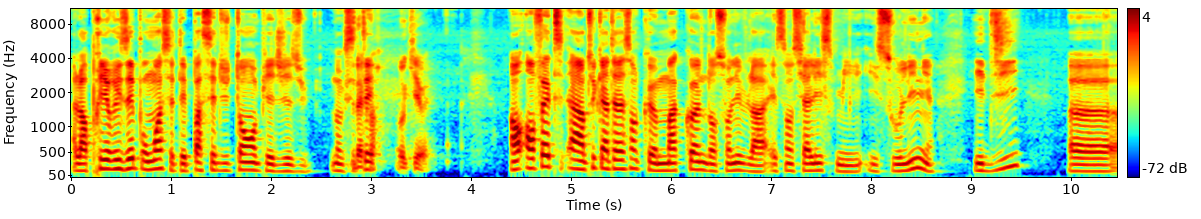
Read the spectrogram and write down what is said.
Alors, prioriser pour moi, c'était passer du temps au pied de Jésus. Donc, c'était. D'accord, ok, ouais. En, en fait, un truc intéressant que Macon, dans son livre, là, Essentialisme, il, il souligne, il dit, euh,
